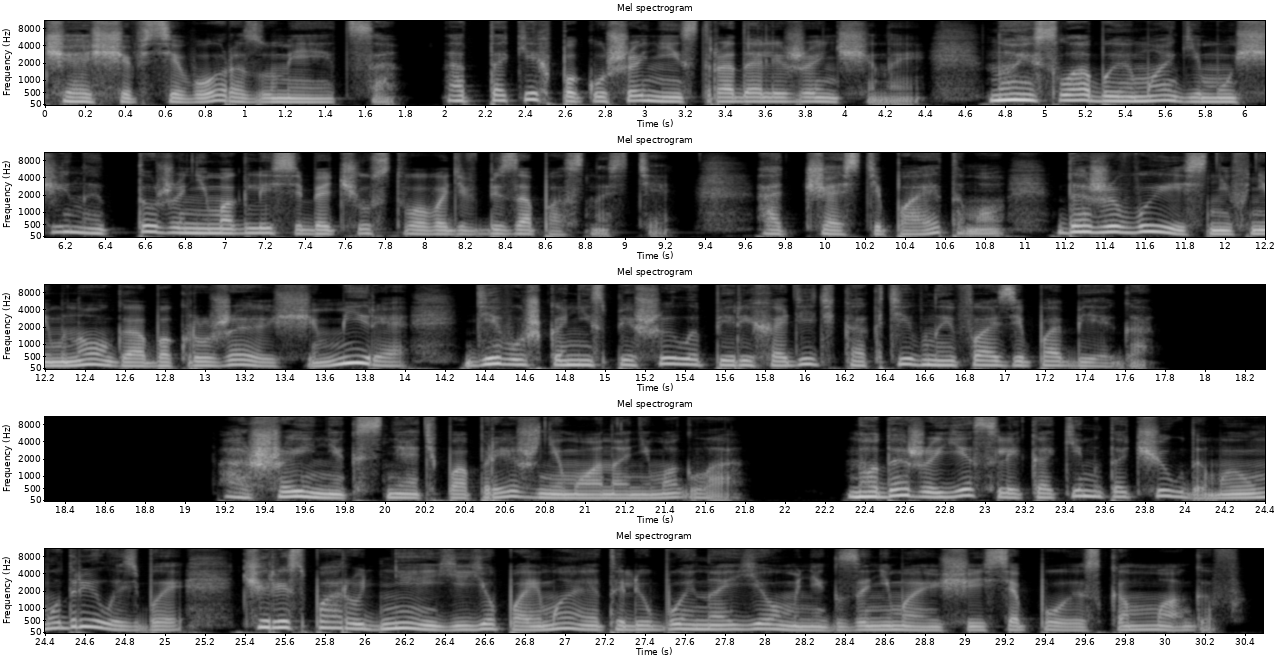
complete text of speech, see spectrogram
Чаще всего, разумеется, от таких покушений страдали женщины, но и слабые маги-мужчины тоже не могли себя чувствовать в безопасности. Отчасти поэтому, даже выяснив немного об окружающем мире, девушка не спешила переходить к активной фазе побега. Ошейник снять по-прежнему она не могла. Но даже если каким-то чудом и умудрилась бы, через пару дней ее поймает любой наемник, занимающийся поиском магов.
